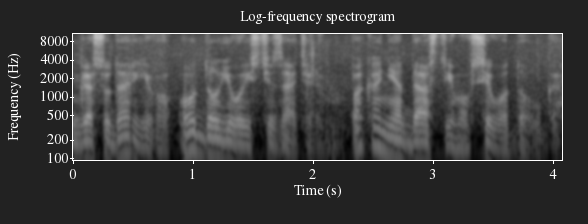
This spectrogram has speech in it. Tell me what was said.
государь его отдал его истязателям, пока не отдаст ему всего долга.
